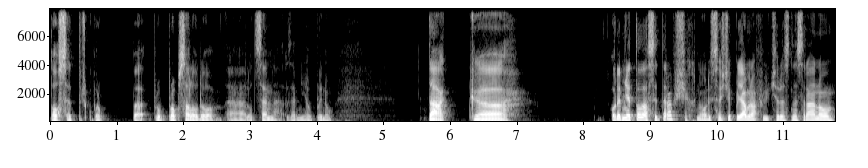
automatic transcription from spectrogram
to se trošku pro, pro, propsalo do, do cen zemního plynu. Tak, ode mě to asi teda všechno. Když se ještě podíváme na futures dnes ráno,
